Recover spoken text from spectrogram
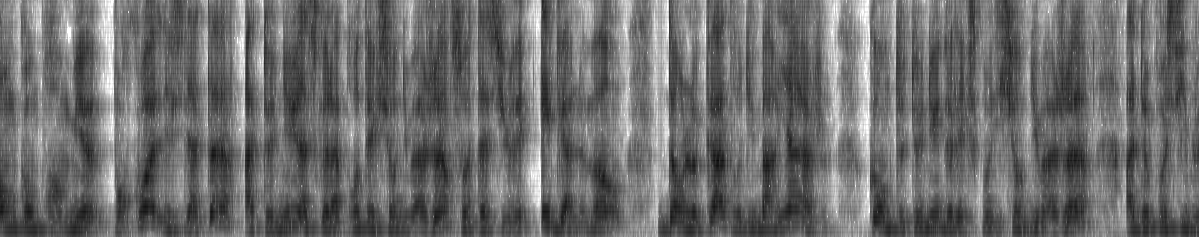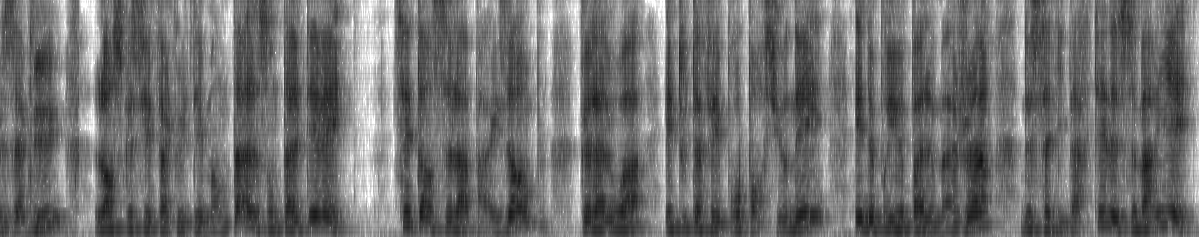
on comprend mieux pourquoi le législateur a tenu à ce que la protection du majeur soit assurée également dans le cadre du mariage, compte tenu de l'exposition du majeur à de possibles abus lorsque ses facultés mentales sont altérées. C'est en cela, par exemple, que la loi est tout à fait proportionnée et ne prive pas le majeur de sa liberté de se marier.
